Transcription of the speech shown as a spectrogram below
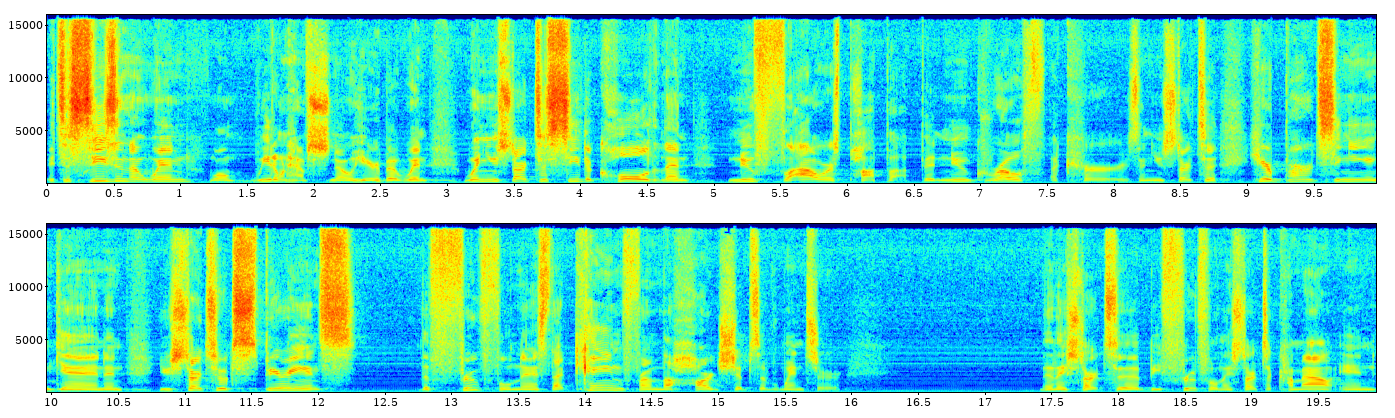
It's a season that when, well, we don't have snow here, but when, when you start to see the cold, and then new flowers pop up and new growth occurs, and you start to hear birds singing again, and you start to experience the fruitfulness that came from the hardships of winter then they start to be fruitful and they start to come out in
